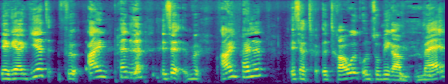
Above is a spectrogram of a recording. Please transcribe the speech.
der reagiert für ein Panel, ist er, ein Panel ist er äh, traurig und so mega mad.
